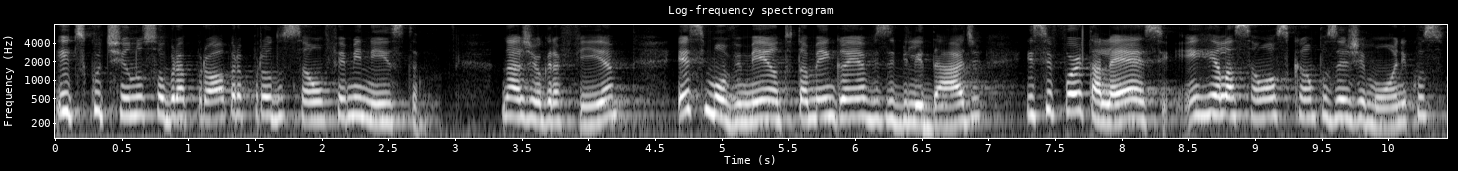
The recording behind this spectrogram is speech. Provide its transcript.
e discutindo sobre a própria produção feminista. Na geografia, esse movimento também ganha visibilidade e se fortalece em relação aos campos hegemônicos,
